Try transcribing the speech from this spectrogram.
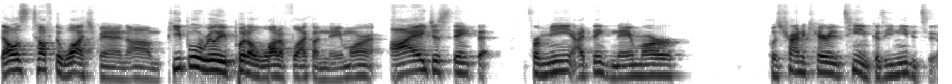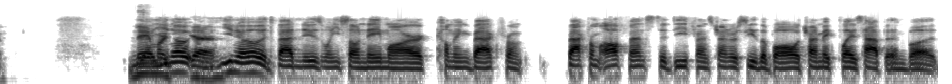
that was tough to watch, man. Um, people really put a lot of flack on Neymar. I just think that for me, I think Neymar was trying to carry the team because he needed to. yeah, Neymar, you know, yeah, you know, it's bad news when you saw Neymar coming back from back from offense to defense, trying to receive the ball, trying to make plays happen, but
